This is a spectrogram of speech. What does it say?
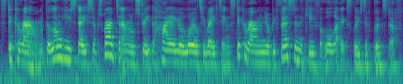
Stick around. The longer you stay subscribed to Emerald Street, the higher your loyalty rating. Stick around and you'll be first in the queue for all that exclusive good stuff.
